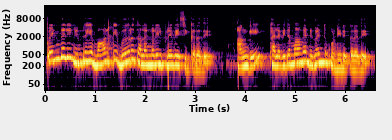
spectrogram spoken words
பெண்களின் இன்றைய வாழ்க்கை வேறு தளங்களில் பிரவேசிக்கிறது. அங்கே பலவிதமாக நிகழ்ந்து கொண்டிருக்கிறது.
